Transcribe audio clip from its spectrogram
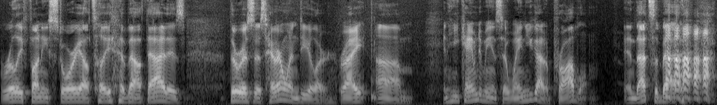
really funny story I'll tell you about that is there was this heroin dealer, right? Um, and he came to me and said, Wayne, you got a problem. And that's the bad,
